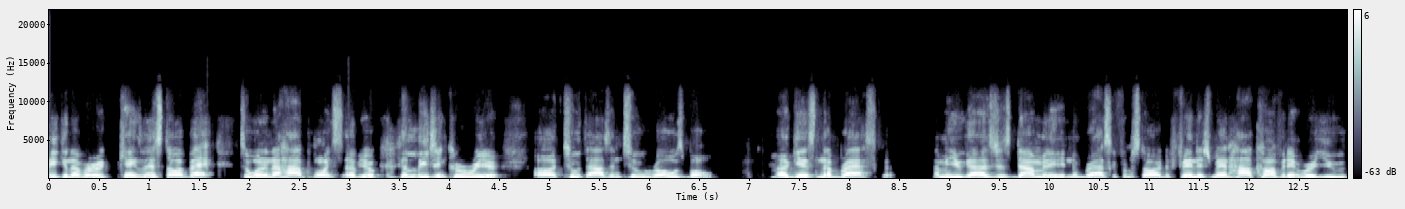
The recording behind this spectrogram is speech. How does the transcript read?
speaking of hurricanes, let's start back to one of the high points of your collegiate career, uh, 2002 Rose Bowl against Nebraska. I mean, you guys just dominated Nebraska from start to finish, man. How confident were you?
